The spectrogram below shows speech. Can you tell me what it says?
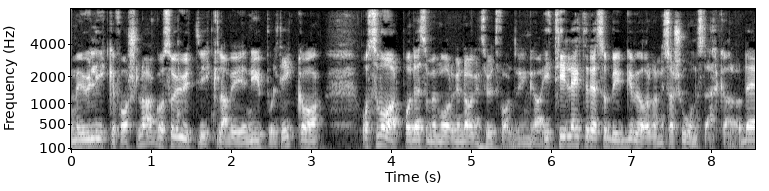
med ulike forslag. Og så utvikler vi ny politikk. og og svar på det som er morgendagens utfordringer. I tillegg til det så bygger vi organisasjonen sterkere. og det,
